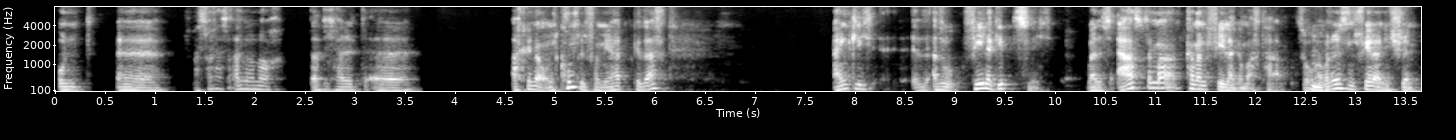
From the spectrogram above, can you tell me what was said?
Und äh, was war das andere noch? Dass ich halt, äh, ach genau, ein Kumpel von mir hat gesagt, eigentlich, äh, also Fehler gibt es nicht. Weil das erste Mal kann man Fehler gemacht haben. So, mhm. aber dann ist ein Fehler nicht schlimm.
